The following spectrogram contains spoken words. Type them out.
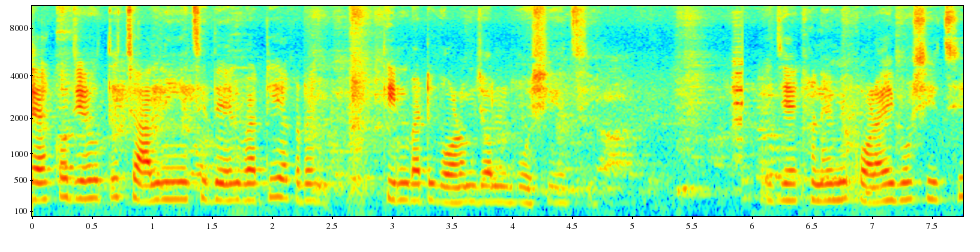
দেখো, যেহেতু চাল নিয়েছি দেড় বাটি একটা তিন বাটি গরম জল বসিয়েছি। এই যে এখানে আমি কড়াই বসিয়েছি।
